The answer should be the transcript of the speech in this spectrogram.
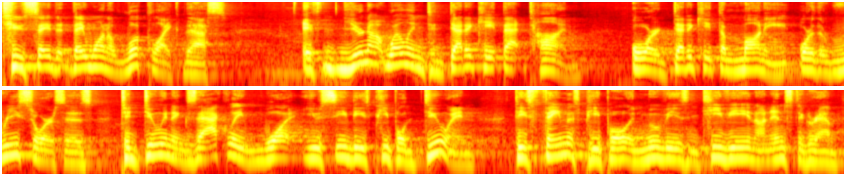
to say that they want to look like this, if you're not willing to dedicate that time or dedicate the money or the resources to doing exactly what you see these people doing, these famous people in movies and TV and on Instagram,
